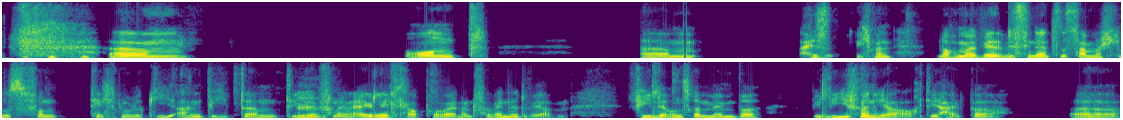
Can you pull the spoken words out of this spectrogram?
ähm, und ähm, also ich meine, nochmal, wir, wir sind ein Zusammenschluss von Technologieanbietern, die mhm. von den eigentlichen Cloud-Providern verwendet werden. Viele unserer Member beliefern ja auch die Hyper äh, äh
